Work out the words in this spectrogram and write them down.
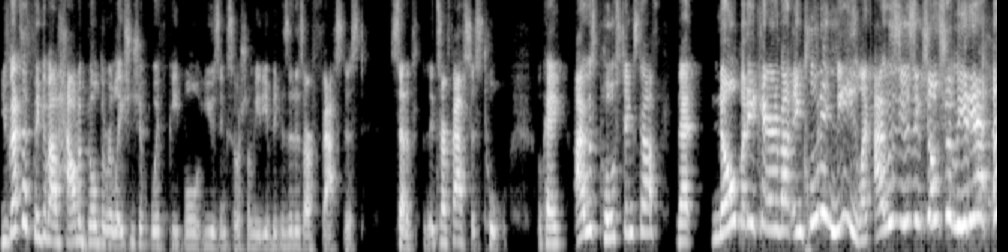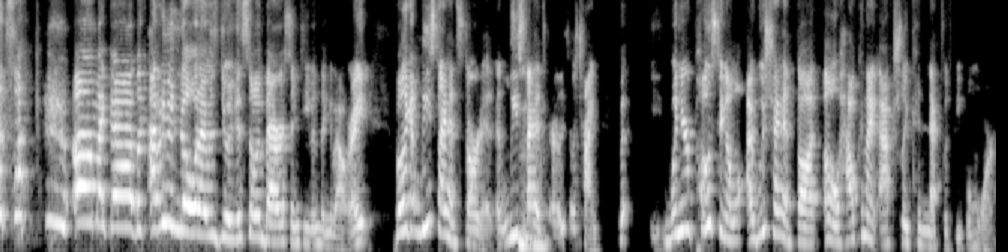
you've got to think about how to build the relationship with people using social media because it is our fastest set of it's our fastest tool. Okay. I was posting stuff that nobody cared about, including me. Like I was using social media. It's like, oh my God. Like I don't even know what I was doing. It's so embarrassing to even think about, right? But like at least I had started. At least I had Mhm. started. At least I was trying. But when you're posting, I, I wish I had thought, oh, how can I actually connect with people more?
